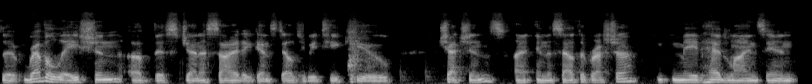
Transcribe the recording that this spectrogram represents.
The revelation of this genocide against LGBTQ Chechens uh, in the south of Russia made headlines in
